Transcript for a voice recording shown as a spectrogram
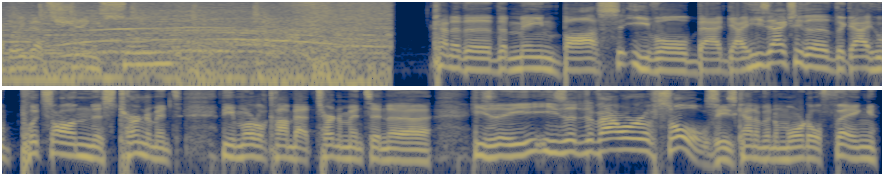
I believe that's Shang Tsung. Kind of the, the main boss, evil bad guy. He's actually the, the guy who puts on this tournament, the Immortal Kombat tournament, and uh, he's a he's a devourer of souls. He's kind of an immortal thing.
